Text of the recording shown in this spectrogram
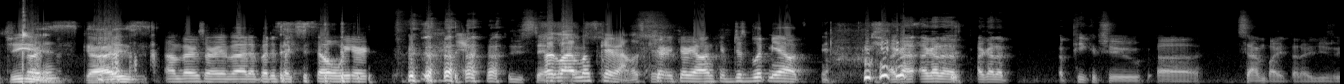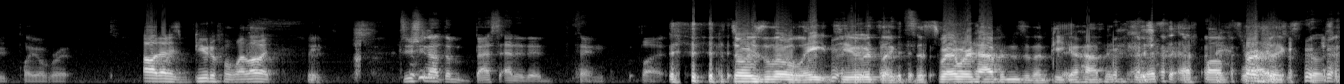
Jeez, guys. I'm very sorry about it, but it's like so weird. you stand. Let, by let, it. us carry on. Let's carry Carry, on. carry on. Just blip me out. I got. I got a. I got a. A Pikachu uh, soundbite that I usually play over it. Oh, that is beautiful. I love it. It's usually not the best edited thing, but It's always a little late too. It's like the swear word happens and then Pika happens. So that's the F bomb fly. Perfect. Throws a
